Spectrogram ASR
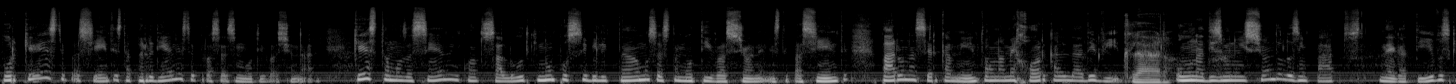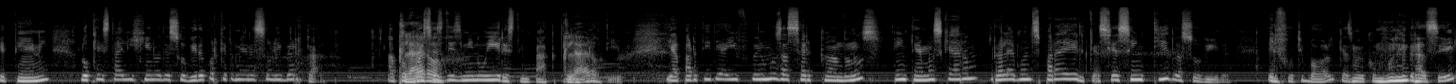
¿Por qué este paciente está perdendo este processo motivacional? O que estamos fazendo enquanto saúde que não possibilitamos esta motivação neste paciente para um acercamento a uma melhor qualidade de vida? Claro. Ou uma diminuição dos impactos negativos que tem o que está eligindo de sua vida, porque também é sua liberdade. A proposta claro. é diminuir este impacto claro. negativo. E a partir de aí fomos acercando-nos em temas que eram relevantes para ele, que fazia sentido a sua vida o futebol, que é muito comum em Brasil,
